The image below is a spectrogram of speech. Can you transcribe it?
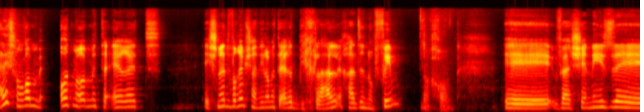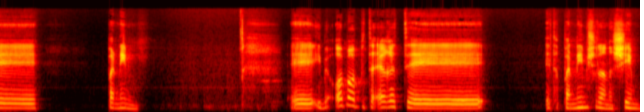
אליס מונרו מאוד מאוד מתארת שני דברים שאני לא מתארת בכלל, אחד זה נופים. נכון. אה, והשני זה פנים. אה, היא מאוד מאוד מתארת אה, את הפנים של אנשים,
